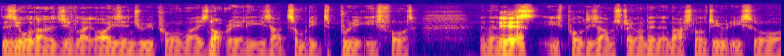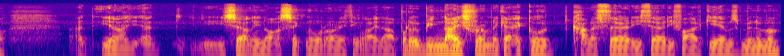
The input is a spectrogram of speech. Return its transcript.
there's the old adage of like, oh, he's injury prone. Well, he's not really. He's had somebody to break his foot, and then Yeah. he's, he's pulled his hamstring on international duty. So, you know, uh, he's certainly not a sick note or anything like that. But it would be nice for him to get a good kind of 30, 35 games minimum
